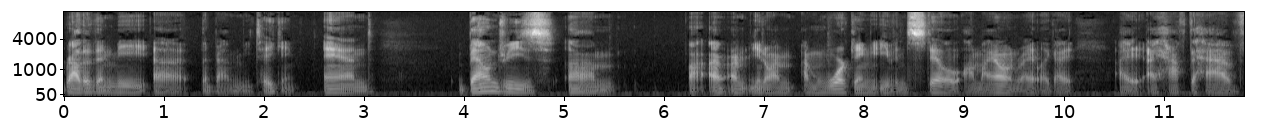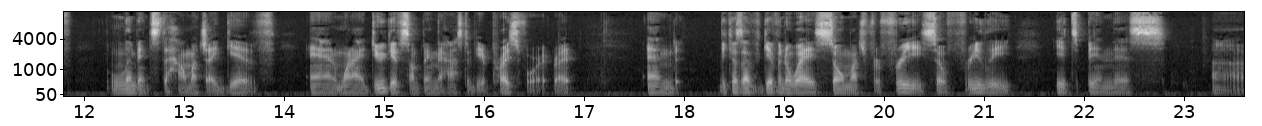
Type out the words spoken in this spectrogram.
rather than me, uh, than me taking. And, boundaries um I, I'm you know I'm I'm working even still on my own right? Like I, I I have to have limits to how much I give. And when I do give something there has to be a price for it right? And because I've given away so much for free so freely it's been this uh,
